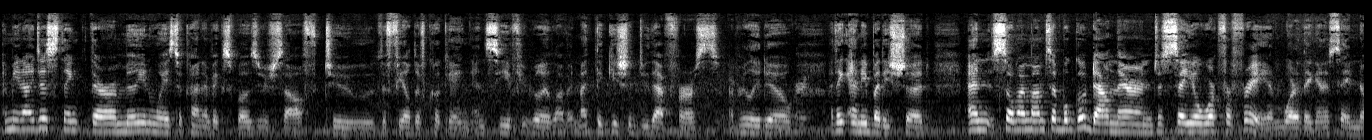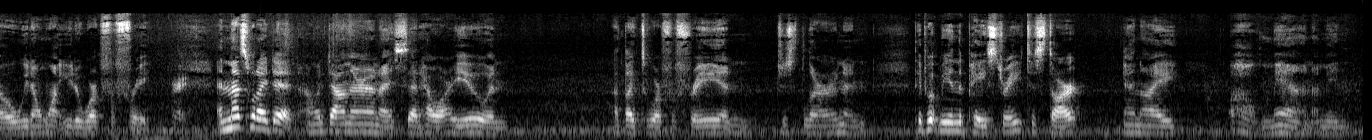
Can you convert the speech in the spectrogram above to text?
I mean, I just think there are a million ways to kind of expose yourself to the field of cooking and see if you really love it. And I think you should do that first. I really do. Right. I think anybody should. And so my mom said, well, go down there and just say you'll work for free. And what are they going to say? No, we don't want you to work for free. Right. And that's what I did. I went down there and I said, how are you? And I'd like to work for free and just learn. And they put me in the pastry to start. And I, oh man, I mean,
